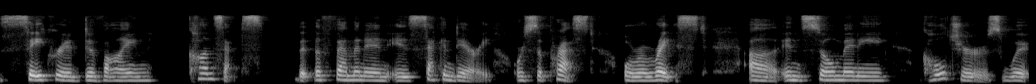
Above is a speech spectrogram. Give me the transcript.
sacred divine concepts that the feminine is secondary or suppressed or erased. Uh, in so many cultures, where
